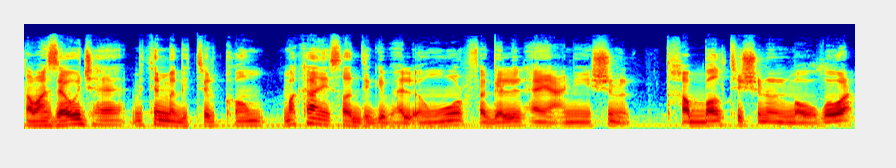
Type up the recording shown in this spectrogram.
طبعا زوجها مثل ما قلت لكم ما كان يصدق بهالأمور فقال لها يعني شنو تخبلتي شنو الموضوع؟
